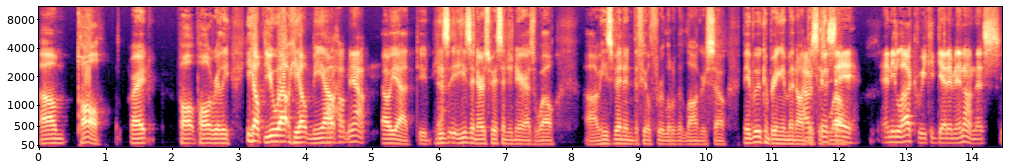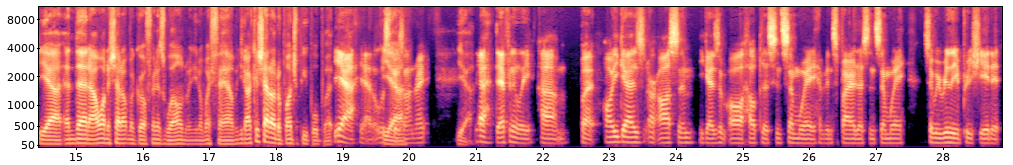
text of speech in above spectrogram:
um, Paul, right? Paul, Paul really he helped you out. He helped me out. Oh, help me out. Oh yeah, dude. He's yeah. he's an aerospace engineer as well. Um, he's been in the field for a little bit longer, so maybe we can bring him in on I this as well. Say, any luck, we could get him in on this. Yeah, and then I want to shout out my girlfriend as well, and you know my fam. You know, I could shout out a bunch of people, but yeah, yeah, the list yeah. goes on, right? Yeah, yeah, definitely. Um, but all you guys are awesome. You guys have all helped us in some way, have inspired us in some way. So we really appreciate it.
